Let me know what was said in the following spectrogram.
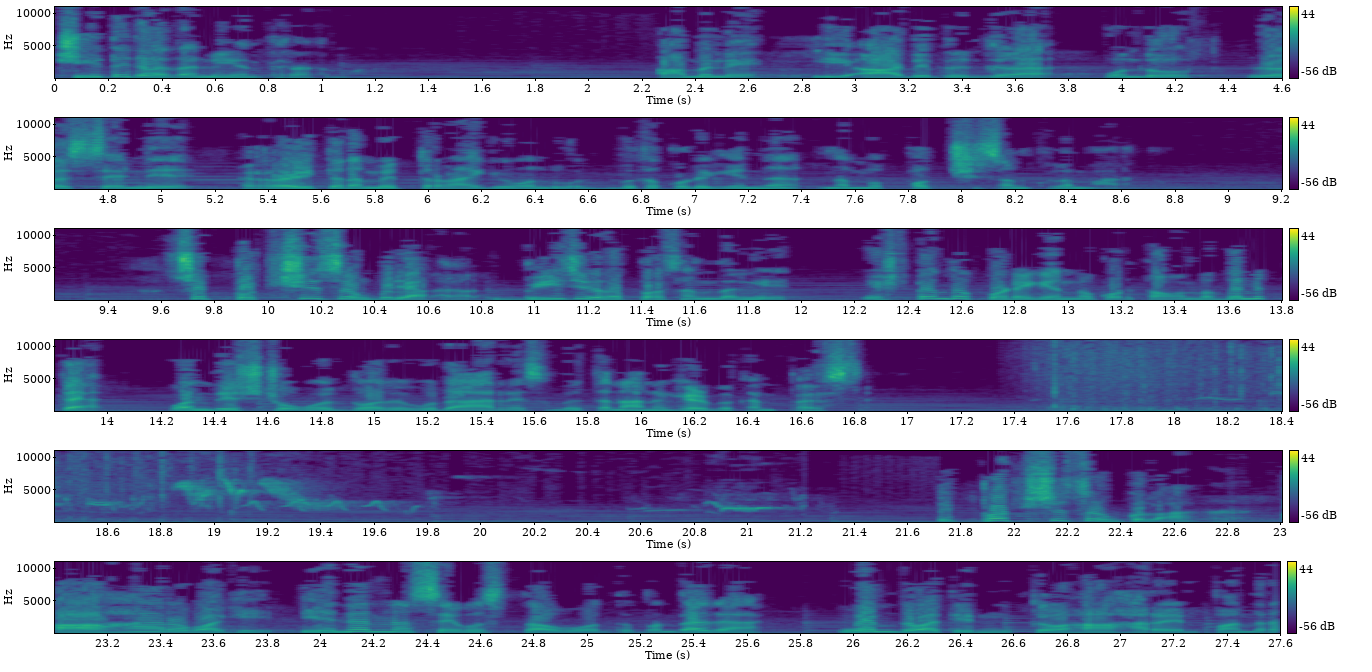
ಕೀಟಗಳ ನಿಯಂತ್ರಣ ಆಮೇಲೆ ಈ ಆಧುನಿಕ ಒಂದು ವ್ಯವಸ್ಥೆಯಲ್ಲಿ ರೈತನ ಮಿತ್ರನಾಗಿ ಒಂದು ಅದ್ಭುತ ಕೊಡುಗೆಯನ್ನ ನಮ್ಮ ಪಕ್ಷಿ ಸಂಕುಲ ಮಾಡ್ತಾರೆ ಸೊ, ಪಕ್ಷಿ ಸಂಕುಲ ಬೀಜಗಳ ಪ್ರಸಂಗದಲ್ಲಿ ಎಷ್ಟೊಂದು ಕೊಡುಗೆಯನ್ನು ಕೊಡ್ತಾವ ಅನ್ನೋದನ್ನ ಒಂದಿಷ್ಟು ಒಂದು ಉದಾಹರಣೆ ಸಮೇತ ನಾನು ಹೇಳ್ಬೇಕಂತ ಈ ಪಕ್ಷಿ ಸಂಕುಲ ಆಹಾರವಾಗಿ ಏನನ್ನ ಸೇವಿಸ್ತಾವು ಅಂತ ಬಂದಾಗ ಒಂದು ಅತಿ ಮುಖ್ಯ ಆಹಾರ ಏನಪ್ಪಾ ಅಂದ್ರ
